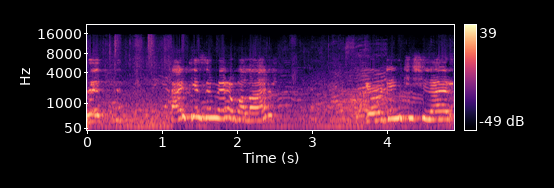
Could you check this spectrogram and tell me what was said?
Evet. Herkese merhabalar. Gördüğüm kişiler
